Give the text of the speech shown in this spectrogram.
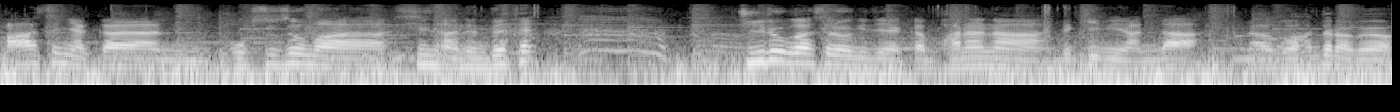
맛은 약간 옥수수 맛이 나는데 뒤로 갈수록 이제 약간 바나나 느낌이 난다 라고 하더라고요.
